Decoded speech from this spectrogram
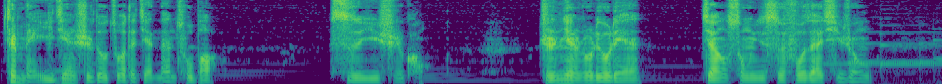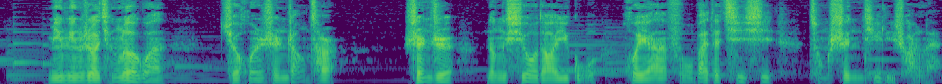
这每一件事都做得简单粗暴，肆意失控，执念如榴莲，将宋雨思附在其中。明明热情乐观。却浑身长刺儿，甚至能嗅到一股晦暗腐败的气息从身体里传来。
